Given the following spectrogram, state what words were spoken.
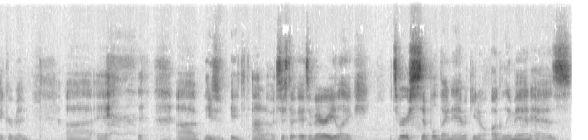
Akerman uh, and uh, he's, he's, I don't know. It's just a, it's a very like it's a very simple dynamic. You know ugly man has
